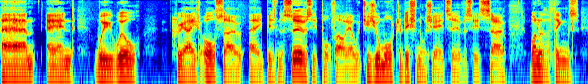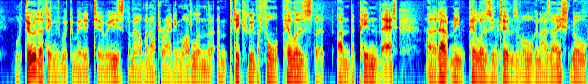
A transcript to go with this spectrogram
Um, and we will create also a business services portfolio, which is your more traditional shared services. So, one of the things, or two of the things we're committed to, is the Melbourne operating model, and, the, and particularly the four pillars that underpin that. And I don't mean pillars in terms of organisational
